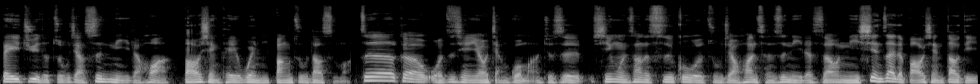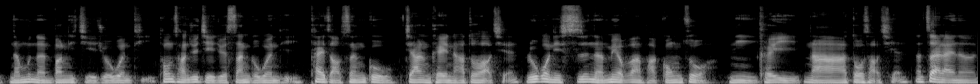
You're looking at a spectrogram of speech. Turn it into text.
悲剧。剧的主角是你的话，保险可以为你帮助到什么？这个我之前也有讲过嘛，就是新闻上的事故主角换成是你的时候，你现在的保险到底能不能帮你解决问题？通常就解决三个问题：太早身故，家人可以拿多少钱？如果你失能没有办法工作，你可以拿多少钱？那再来呢？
